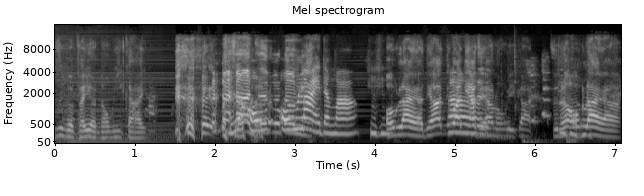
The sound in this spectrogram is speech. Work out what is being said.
日本朋友农民街。online 的吗？online 啊，你要你要你要怎样嗯。农民街，只能 online 啊。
